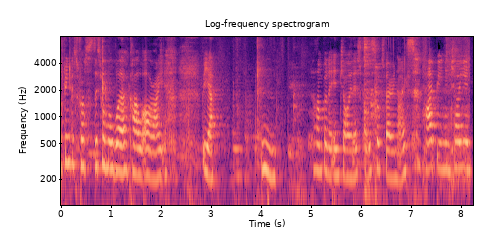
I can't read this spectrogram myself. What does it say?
so fingers crossed this one will work out alright. but yeah, mm, I'm going to enjoy this because this looks very nice. I've been enjoying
